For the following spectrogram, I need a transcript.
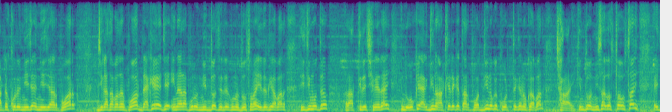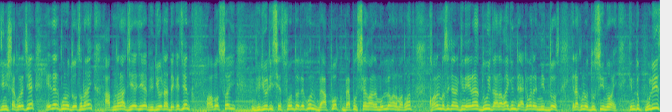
আটক করে নিয়ে যায়, নিয়ে যাওয়ার পর, জিজ্ঞাসাবাদের পর দেখে যে এনারা পুরো নির্দোষ, এদের কোনো দোষ নয় এদেরকে আবার রীতিমতো রাত্রিরে ছেড়ে দেয়। কিন্তু ওকে একদিন আটকে রেখে তার পর দিন ওকে কোর্ট থেকে ওকে আবার ছাড়ায়। কিন্তু নেশাগ্রস্ত অবস্থায় এই জিনিসটা করেছে। এদের কোনো দোষ নয় আপনারা যে যে ভিডিওটা দেখেছেন, অবশ্যই ভিডিওটি শেষ পর্যন্ত দেখুন। ব্যাপক ব্যাপক মানে মূল্যবান মতামত কমেন্ট বক্সে জানেন। কিন্তু এরা দুই দাদাভাই কিন্তু একেবারে নির্দোষ, এরা কোনো দোষী নয়। কিন্তু পুলিশ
